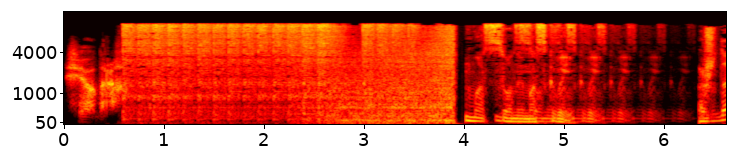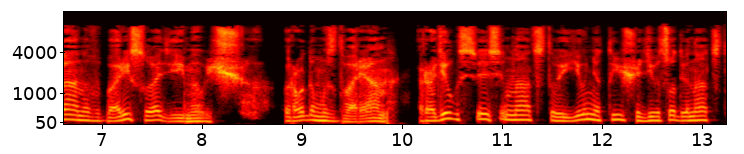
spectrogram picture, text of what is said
Федоров. Масоны Москвы. Жданов Борис Вадимович, родом из дворян. Родился 17 июня 1912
